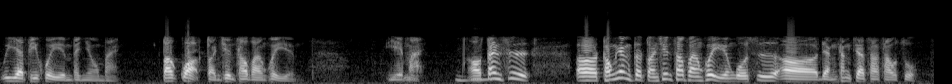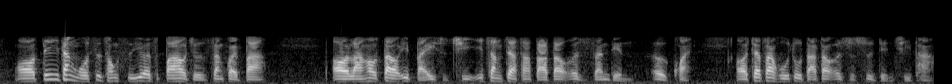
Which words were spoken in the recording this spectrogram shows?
，VIP 会员朋友买，包括短线操盘会员也买。哦，但是呃，同样的短线操盘会员，我是呃两趟价差操作。哦，第一趟我是从十月二十八号九十三块八，哦，然后到一百一十七，一张价差达到二十三点二块，哦，价差幅度达到二十四点七帕。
